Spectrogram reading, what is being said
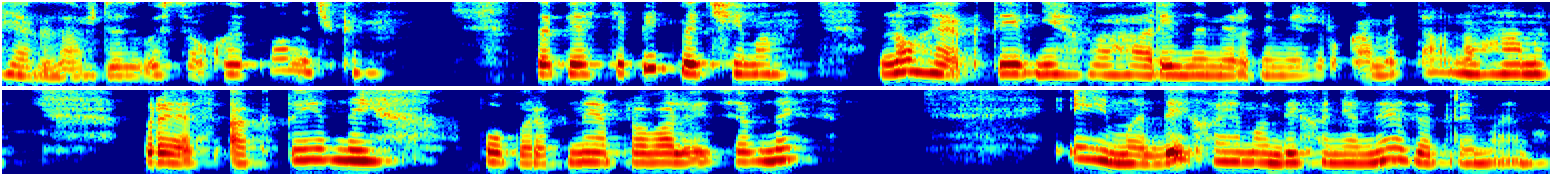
як завжди, з високої планочки. Зап'ястя під плечима, ноги активні, вага рівномірна між руками та ногами. Прес активний, поперек не провалюється вниз. І ми дихаємо, дихання не затримаємо.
